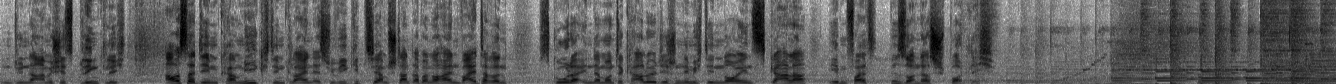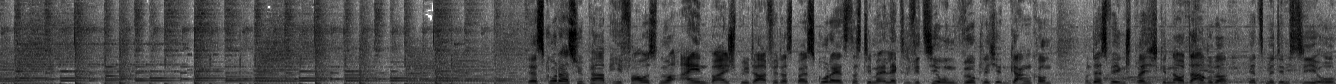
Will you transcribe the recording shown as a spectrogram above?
ein dynamisches Blinklicht. Außer dem Kamiq, dem kleinen SUV, gibt es hier am Stand aber noch einen weiteren Skoda in der Monte Carlo Edition, nämlich den neuen Scala, ebenfalls besonders sportlich. Der Skoda Superb IV ist nur ein Beispiel dafür, dass bei Skoda jetzt das Thema Elektrifizierung wirklich in Gang kommt. Und deswegen spreche ich genau darüber jetzt mit dem CEO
